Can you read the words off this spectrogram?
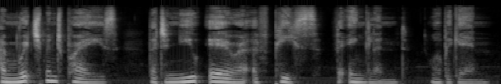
And Richmond prays that a new era of peace for England will begin.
